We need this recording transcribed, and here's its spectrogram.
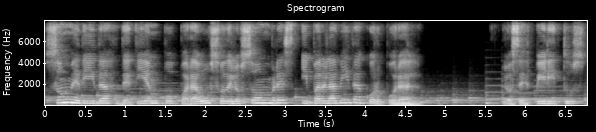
son medidas de tiempo para uso de los hombres y para la vida corporal. Los espíritus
